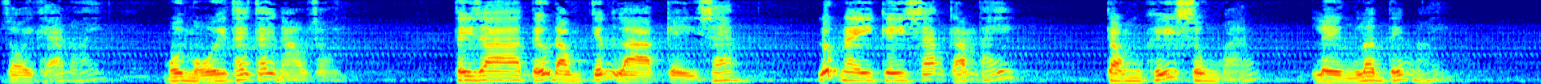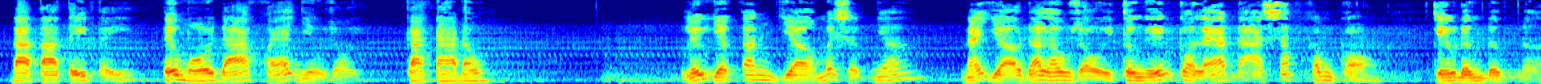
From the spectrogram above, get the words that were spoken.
rồi khẽ nói, mùi mùi thấy thế nào rồi? Thì ra tiểu đồng chính là kỳ sang. Lúc này kỳ sang cảm thấy trong khí sung mãn, liền lên tiếng nói, đa tạ tỷ tỷ, tiểu muội đã khỏe nhiều rồi, ca ca đâu? Liễu giật anh giờ mới sực nhớ, Nãy giờ đã lâu rồi, Thương Yến có lẽ đã sắp không còn, chịu đựng được nữa.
